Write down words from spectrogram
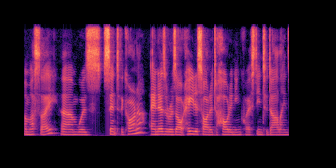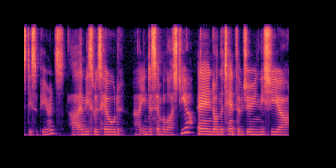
I must say, um, was sent to the coroner. And as a result, he decided to hold an inquest into Darlene's disappearance. Uh, and this was held uh, in December last year. And on the 10th of June this year,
